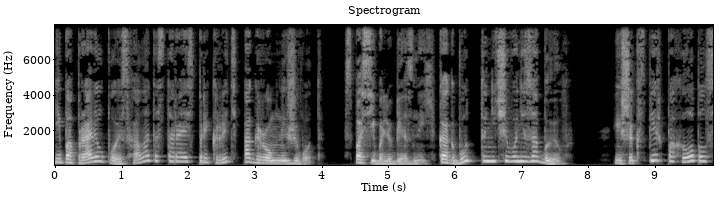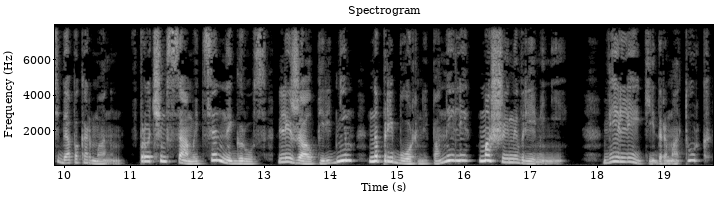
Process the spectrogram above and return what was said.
и поправил пояс халата, стараясь прикрыть огромный живот. «Спасибо, любезный, как будто ничего не забыл». И Шекспир похлопал себя по карманам. Впрочем, самый ценный груз лежал перед ним на приборной панели машины времени. Великий драматург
